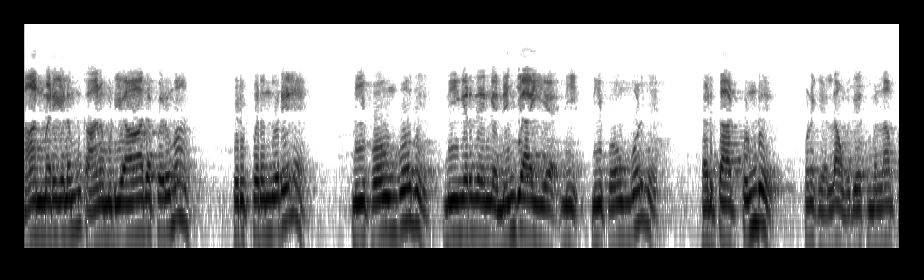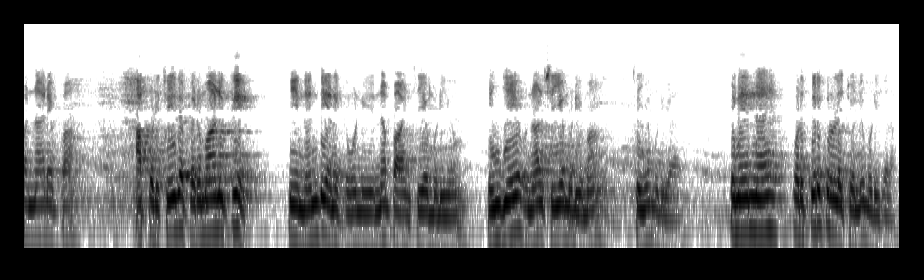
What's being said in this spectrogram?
நான்மறைகளும் காண முடியாத பெருமான் திருப்பெருந்துறையில நீ போகும்போது நீங்கிறது எங்க நெஞ்சாகிய நீ நீ போகும்போது தடுத்தாட்கொண்டு உனக்கு எல்லாம் உபதேசம் எல்லாம் பண்ணாரேப்பா. அப்படி செய்த பெருமானுக்கு நீ நன்றி எனக்கு ஒண்ணு என்னப்பா செய்ய முடியும்? நெஞ்சே உன்னால் செய்ய முடியுமா? செய்ய முடியாது. பின்ன என்ன? ஒரு திருக்குறளை சொல்லி முடிக்கலாம்.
